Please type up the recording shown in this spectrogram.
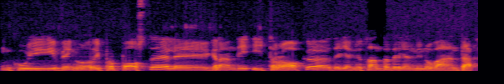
in cui vengono riproposte le grandi hit rock degli anni 80 e degli anni 90.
